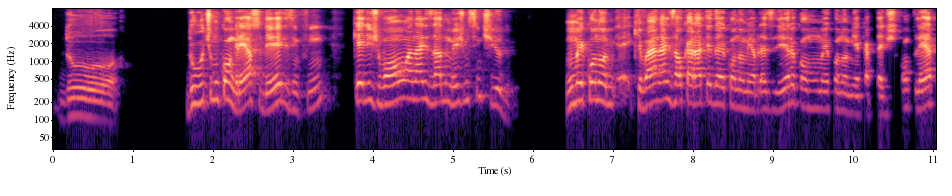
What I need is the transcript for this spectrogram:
do, do último congresso deles, enfim, que eles vão analisar no mesmo sentido. Uma economia que vai analisar o caráter da economia brasileira como uma economia capitalista completa,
